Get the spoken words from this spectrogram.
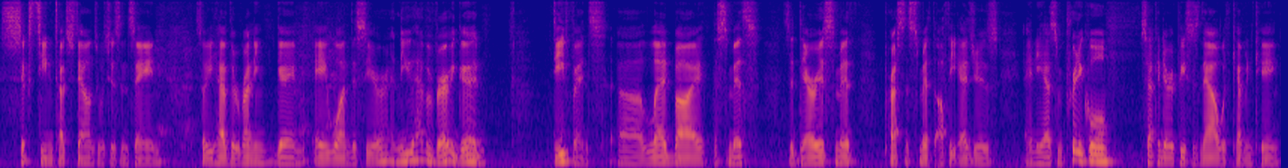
16 touchdowns, which is insane. So you have the running game A1 this year, and you have a very good defense uh, led by the Smiths, Za'Darius Smith, Preston Smith off the edges, and you have some pretty cool secondary pieces now with Kevin King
